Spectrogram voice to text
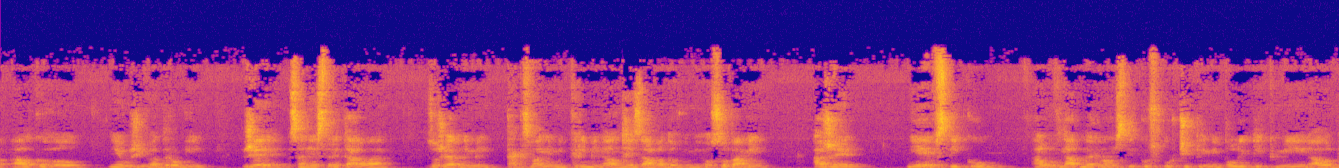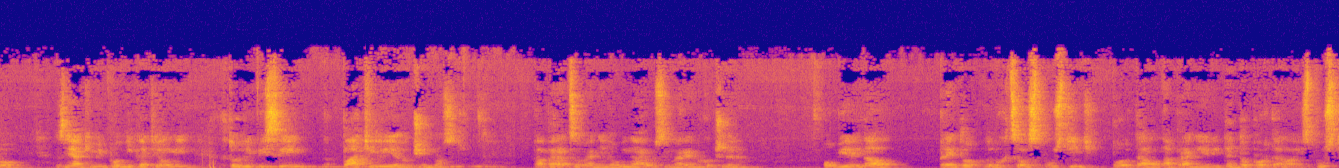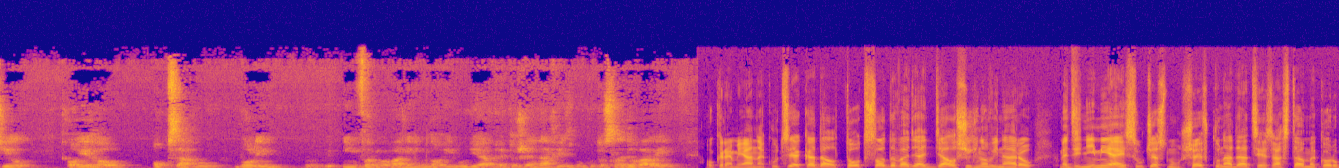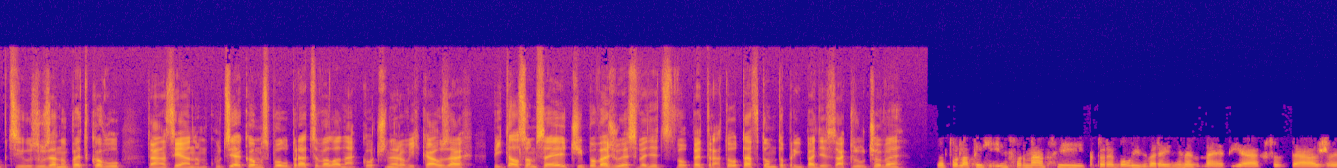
alkohol, neužíva drogy, že sa nestretáva so žiadnymi tzv. kriminálne závadovými osobami a že nie je v styku alebo v nadmernom styku s určitými politikmi alebo s nejakými podnikateľmi, ktorí by si platili jeho činnosť. Paparacovanie novinárov si Marian Kočner objednal preto, lebo chcel spustiť portál na praniery. Tento portál aj spustil, o jeho obsahu boli informovaní mnohí ľudia, pretože na Facebooku to sledovali. Okrem Jana Kuciaka dal Todd sledovať aj ďalších novinárov, medzi nimi aj súčasnú šéfku nadácie Zastavme korupciu Zuzanu Petkovu. Tá s Janom Kuciakom spolupracovala na Kočnerových kauzách. Pýtal som sa jej, či považuje svedectvo Petra Tota v tomto prípade za kľúčové. No podľa tých informácií, ktoré boli zverejnené v médiách, sa zdá, že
